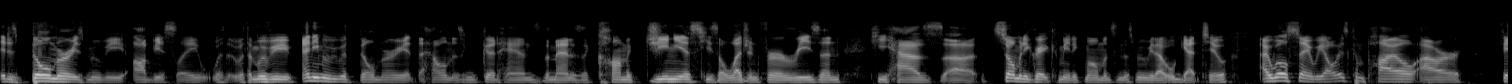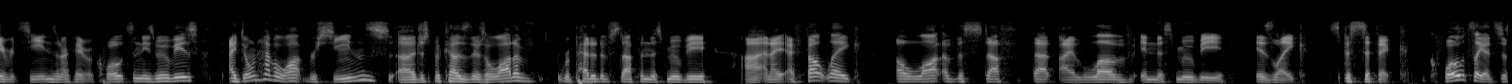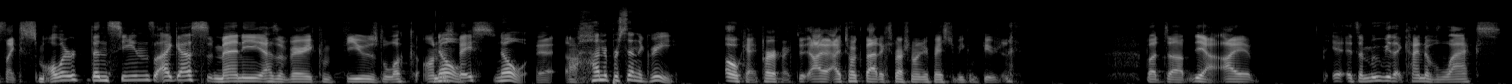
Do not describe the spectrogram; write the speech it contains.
it is Bill Murray's movie, obviously. With with a movie, any movie with Bill Murray at the helm is in good hands. The man is a comic genius. He's a legend for a reason. He has uh, so many great comedic moments in this movie that we'll get to. I will say we always compile our favorite scenes and our favorite quotes in these movies. I don't have a lot for scenes, uh, just because there's a lot of repetitive stuff in this movie, uh, and I, I felt like a lot of the stuff that I love in this movie is like specific quotes like it's just like smaller than scenes i guess. Manny has a very confused look on no, his face. no 100% agree. Okay perfect. I, I took that expression on your face to be confusion. But uh, yeah i it's a movie that kind of lacks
